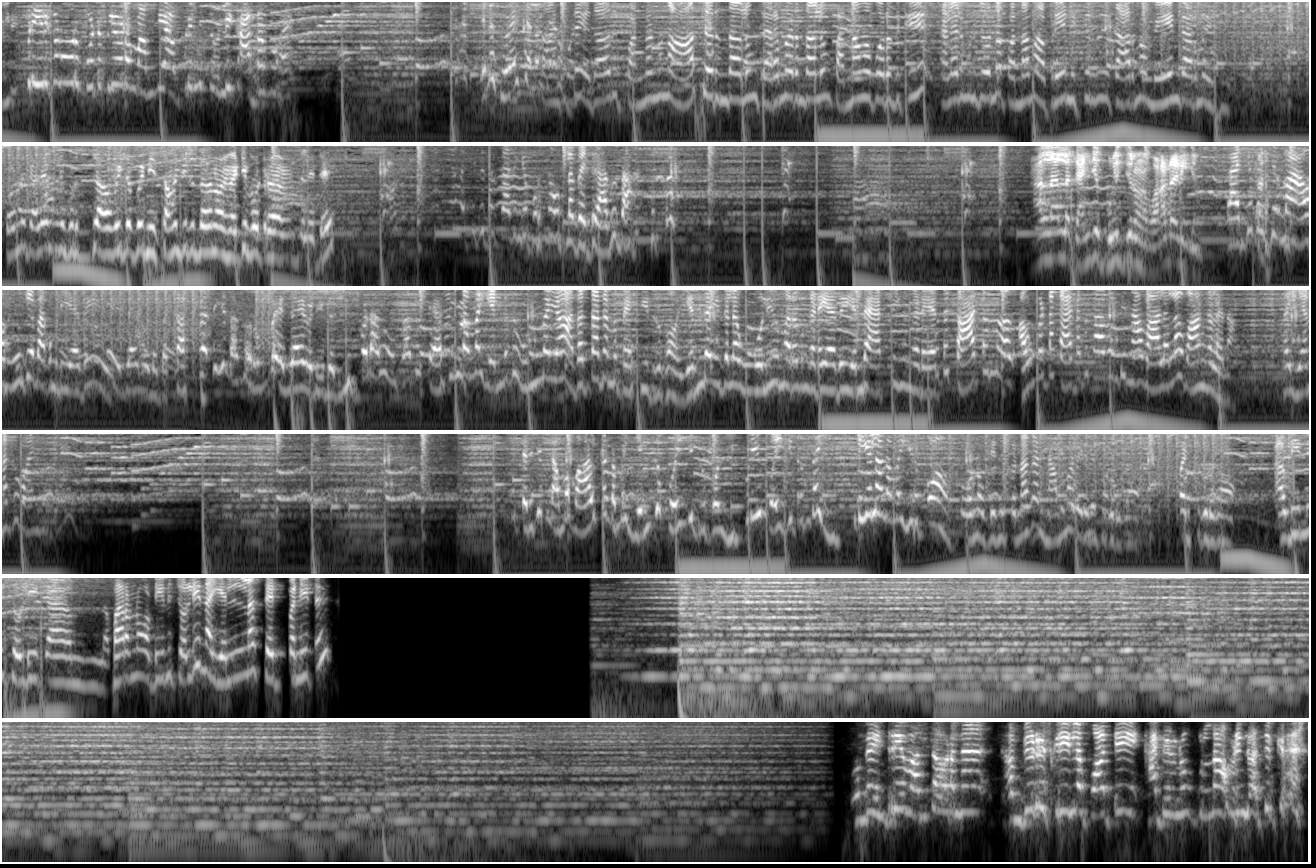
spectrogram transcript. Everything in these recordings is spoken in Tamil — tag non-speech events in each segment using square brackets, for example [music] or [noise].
இல்ல இப்படி இருக்கணும் ஒரு பொட்டு பிள்ளையோட மம்மி அப்படின்னு சொல்லி காட்ட போறேன். ஏதாவது பண்ணணும்னு ஆசை இருந்தாலும் திறமை இருந்தாலும் பண்ணாம போறதுக்கு கல்யாணம் முடிஞ்ச உடனே பண்ணாம அப்படியே நிக்கிறதுக்கு காரணம் மெயின் காரணம் இது. பொண்ணு கல்யாணம் பண்ணி கொடுத்துட்டு அவன் வீட்டுல போய் நீ சமைச்சிட்டு இருந்தா நான் வெட்டி போட்டுருவேன் அப்படின்னு சொல்லிட்டு. வச்சுக்கிட்டு இருக்காதீங்க புருஷன் வீட்டுல போயிட்டு. அதுதான். நாலு நாள்ல கஞ்சி புளிச்சிரும் வாடடிக்கும் கஞ்சி குடிச்சிருமா அவன் மூஞ்சே பார்க்க முடியாது. கஷ்டத்துக்கு நாங்க ரொம்ப என்ஜாய் பண்ணிடுது இப்ப நாங்க உட்காந்து நம்ம என்னது உண்மையா? அதைத்தான் நம்ம பேசிட்டு இருக்கோம். எந்த இதுல ஒளிவு மரபும் கிடையாது எந்த ஆக்டிங்கும் கிடையாது. காட்டணும் அவங்ககிட்ட காட்டுறதுக்காக வேண்டி நான் வாழெல்லாம் வாங்கல நான். எனக்கு வாங்கி தெரிஞ்சு நம்ம வாழ்க்கை நம்ம எங்க போய்கிட்டு இருக்கோம்? இப்படியும் போய்கிட்டு இருந்தா இப்படியெல்லாம் நம்ம இருப்போம். போகணும் அப்படின்னு சொன்னாங்க நம்ம வெளியே கொடுக்கோம் படிச்சு கொடுக்கோம் அப்படின்னு சொல்லி வரணும் அப்படின்னு சொல்லி நான் எல்லாம் செட் பண்ணிட்டு உங்க இன்டர்வியூ வந்த உடனே கம்ப்யூட்டர் ஸ்கிரீன்ல போட்டு காட்டிடணும் ஃபுல்லா அப்படின்னு வச்சிருக்கிறேன்.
